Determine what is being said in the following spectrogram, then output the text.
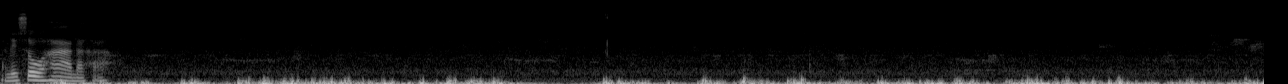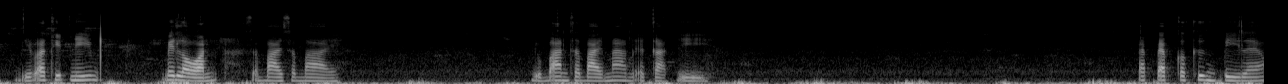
อันนี้โซ่ห้านะคะ ดีว่าอาทิตย์นี้ไม่ร้อนสบายสบาย อยู่บ้านสบายมากเลยอากาศดี แป๊บๆก็ครึ่งปีแล้ว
